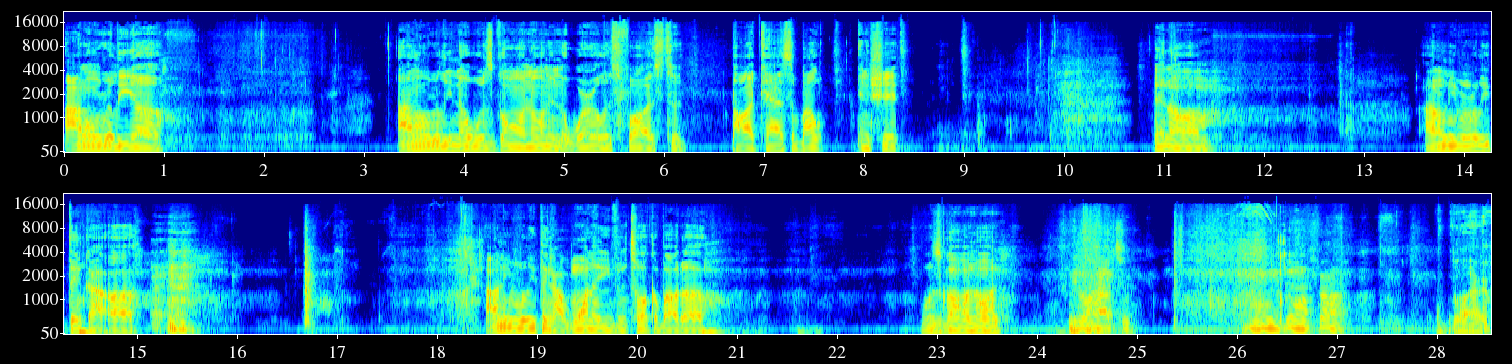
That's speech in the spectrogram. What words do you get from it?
I don't really, uh, I don't really know what's going on in the world as far as to podcast about and shit. And, um, I don't even really think I uh I don't even really think I want to even talk about uh what's going on. You don't have to. I mean, you're doing fine. Word.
